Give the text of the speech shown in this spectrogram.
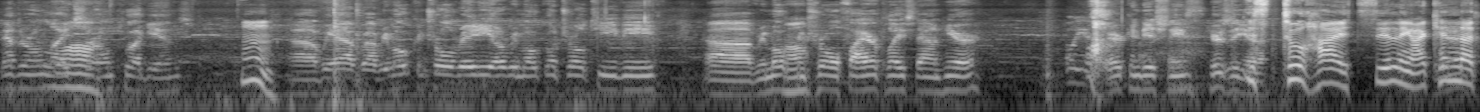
They have their own lights, Wow. their own plug-ins. Hmm. Uh, we have uh, remote control radio, remote control TV, uh, remote Oh. control fireplace down here, Oh yeah. air conditioning. Here's the uh, It's too high ceiling. I cannot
